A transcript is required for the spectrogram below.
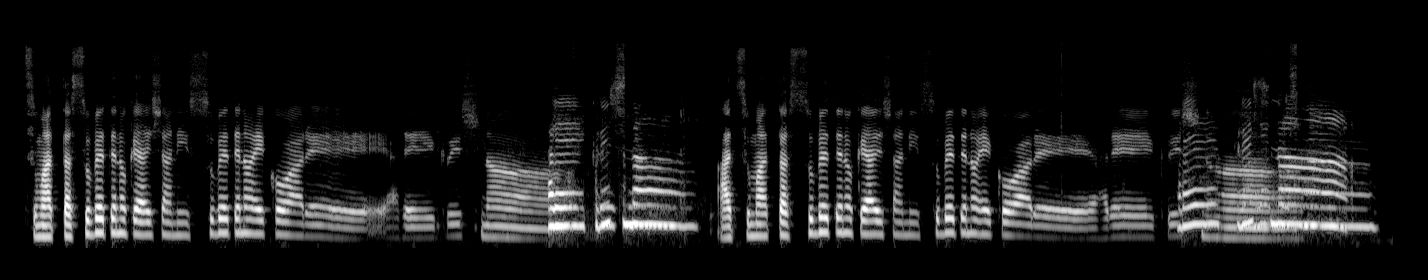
集まったすべての敬愛者にすべてのエコあれ。ハレークリシナ。ハレークリシナ。集まったすべての敬愛者にすべてのエコあれ。ハレークリシナ。ハレークリシナ。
